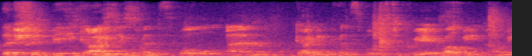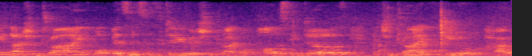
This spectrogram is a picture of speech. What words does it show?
there should be guiding principle, um, guiding principles to create a wellbeing economy, and that should drive what businesses do. It should drive what policy does. It should drive, you know, how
